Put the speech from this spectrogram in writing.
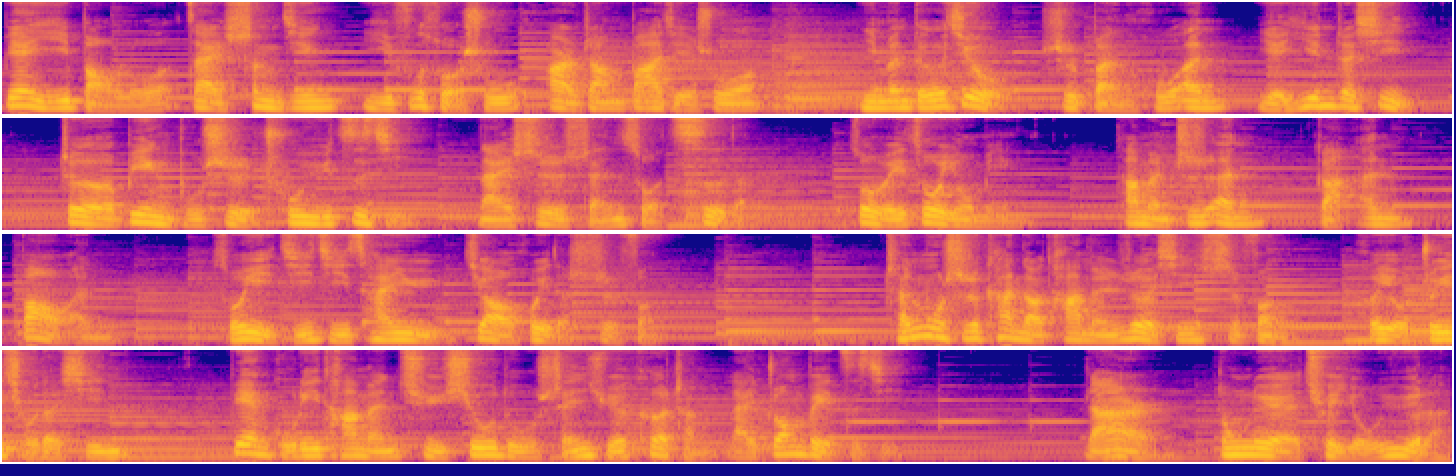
便以保罗在圣经以弗所书二章八节说：“你们得救是本乎恩，也因着信。这并不是出于自己，乃是神所赐的。”作为座右铭，他们知恩感恩。报恩，所以积极参与教会的侍奉。陈牧师看到他们热心侍奉和有追求的心，便鼓励他们去修读神学课程来装备自己。然而，东略却犹豫了，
